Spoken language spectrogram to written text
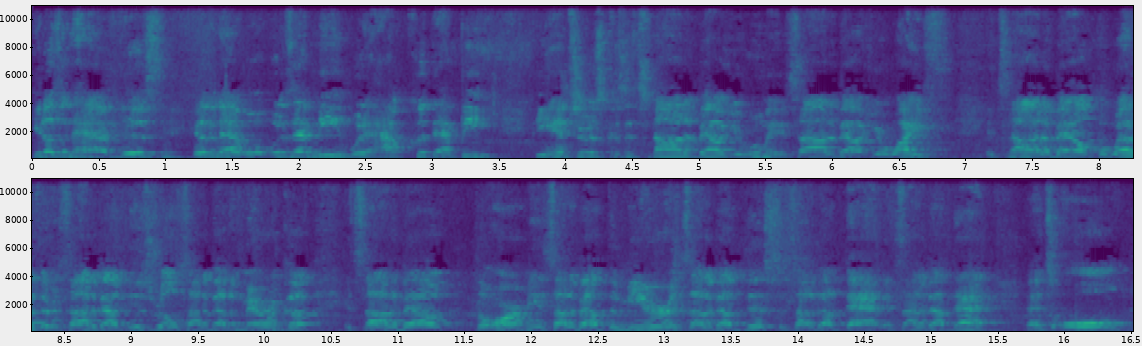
He doesn't have this. He doesn't have, what, what does that mean? What, how could that be? The answer is because it's not about your roommate. It's not about your wife. It's not about the weather. It's not about Israel. It's not about America. It's not about the army. It's not about the mirror. It's not about this. It's not about that. It's not about that. That's all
